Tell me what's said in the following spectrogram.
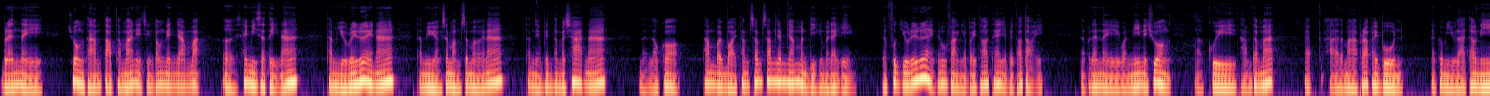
เพราะฉะนั้นในช่วงถามตอบธรรมะเนี่ยจึงต้องเน้นย้ำว่าเออให้มีสตินะทำอยู่เรื่อยๆนะทำอยู่อย่างสม่ำเสมอนะทำอย่างเป็นธรรมชาตินะนะแล้วก็ ทำบ่อยๆทำซ้ำๆย้ำๆมันดีขึ้นมาได้เองแต่ฝึกอยู่เรื่อยๆท่านผู้ฟังอย่าไปท้อแท้อย่าไปท้อถอยเพราะนั้นในวันนี้ในช่วงคุยถามธรรมะกับอาตมาพระภัยบูรณ์ก็มีเวลาเท่านี้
